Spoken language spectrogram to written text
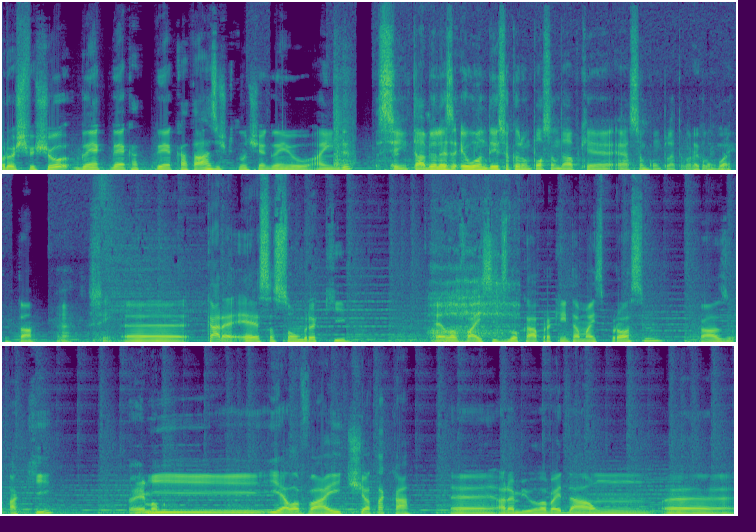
Orochi, fechou? Ganha, ganha, ganha catarse, acho que tu não tinha ganho ainda. Sim, tá, beleza. Eu andei, só que eu não posso andar porque é, é ação completa. Agora É que eu lembrei. completa, tá. É, sim. É, cara, essa sombra aqui. Ela vai se deslocar pra quem tá mais próximo, no caso, aqui. Aí. E, e ela vai te atacar, é, Aramil. Ela vai dar um, é,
